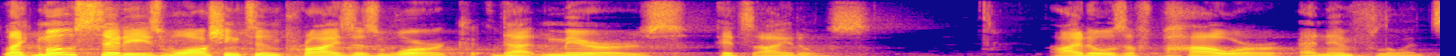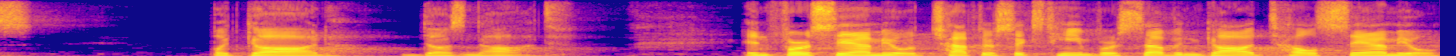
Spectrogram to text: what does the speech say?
Like most cities, Washington prizes work that mirrors its idols, idols of power and influence. But God does not. In 1 Samuel chapter 16, verse 7, God tells Samuel,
